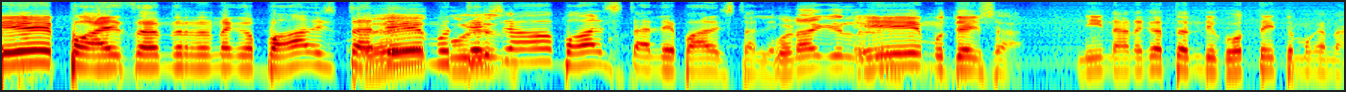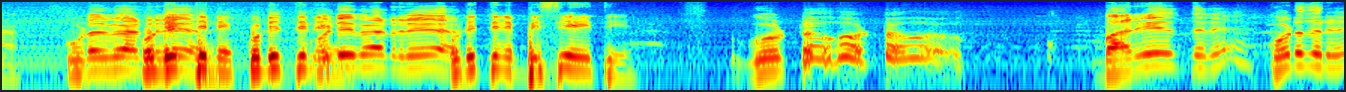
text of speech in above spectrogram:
ಏ ಪಾಯಸ ಅಂದ್ರೆ ನನಗ ಬಾಳ ಇಷ್ಟ. ಲೇ ಏ, ಮುದ್ದೇಶ ಬಾಳ ಇಷ್ಟ ಲೇ ಬಾಳ ಇಷ್ಟ ಲೇ. ಕೊಡಾಗಿಲ್ರಿ. ಏ ಮುದ್ದೇಶ ನೀ ನನಗ ತಂದಿ ಗೊತ್ತೈತಿ ಮಗನ. ಕುಡಿಬೇಡ್ರಿ. ಕುಡಿತೀನಿ ಕುಡಿತೀನಿ. ಕುಡಿಬೇಡ್ರಿ. ಕುಡಿತೀನಿ ಬಿಸಿ ಐತಿ. ಗುಟ್ಟು ಗುಟ್ಟು. ಭಾರಿ ಐತ್ರಿ ಕುಡಿದ್ರಿ.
